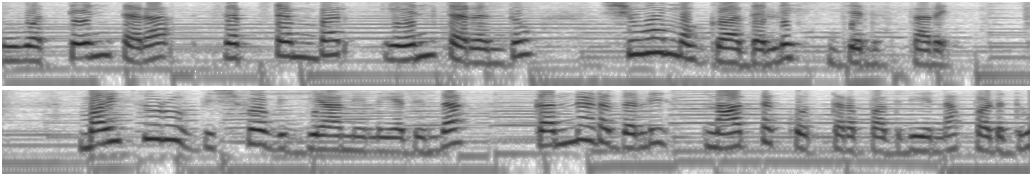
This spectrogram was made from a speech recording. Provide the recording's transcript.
ಮೂವತ್ತೆಂಟರ ಸೆಪ್ಟೆಂಬರ್ ಎಂಟರಂದು ಶಿವಮೊಗ್ಗದಲ್ಲಿ ಜನಿಸ್ತಾರೆ. ಮೈಸೂರು ವಿಶ್ವವಿದ್ಯಾನಿಲಯದಿಂದ ಕನ್ನಡದಲ್ಲಿ ಸ್ನಾತಕೋತ್ತರ ಪದವಿಯನ್ನು ಪಡೆದು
